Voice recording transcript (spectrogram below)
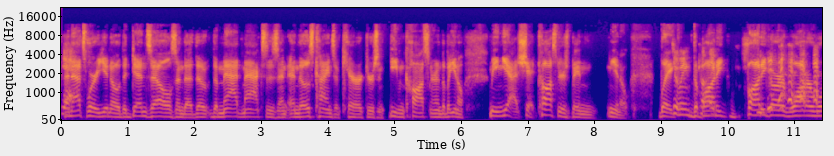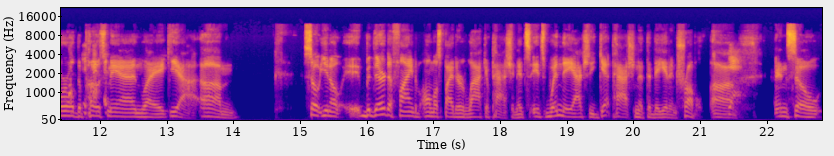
Yes. and that's where you know the Denzels and the the the Mad Maxes and and those kinds of characters, and even Costner and the but you know, I mean, yeah, shit, Costner's been you know like Doing the co- body bodyguard, Waterworld, the Postman, like yeah, um. So you know, eh, but they're defined almost by their lack of passion. It's it's when they actually get passionate that they get in trouble. Uh, yes. And so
